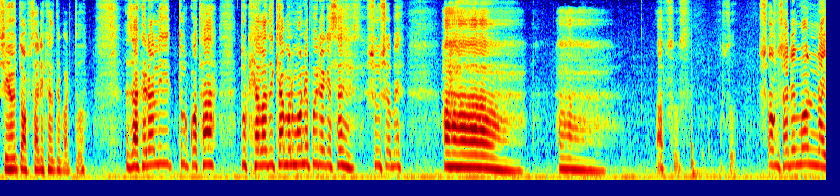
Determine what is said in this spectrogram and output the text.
সে হয়তো অফসাইডে খেলতে পারতো। জাকের আলী, তোর কথা, তোর খেলা দেখে আমার মনে পড়ে গেছে শৈশবে। আফসোস আফসোস। সংসারে মন নাই,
